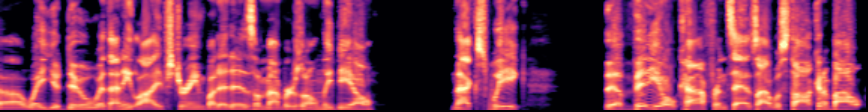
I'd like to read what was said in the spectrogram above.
uh, way you do with any live stream, but it is a members only deal. Next week, the video conference, as I was talking about,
